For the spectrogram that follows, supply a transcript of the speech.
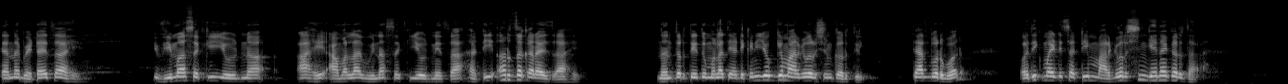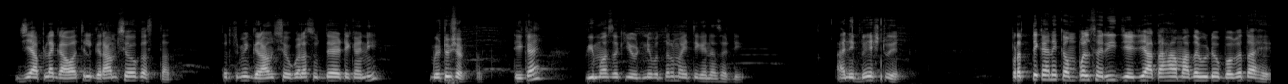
त्यांना भेटायचं आहे की विमा सखी योजना आहे. आम्हाला विमा सखी योजनेचा साठी अर्ज करायचा आहे. नंतर ते तुम्हाला त्या ठिकाणी योग्य मार्गदर्शन करतील. त्याचबरोबर अधिक माहितीसाठी मार्गदर्शन घेण्याकरता जे आपल्या गावातील ग्रामसेवक असतात तर तुम्ही ग्रामसेवकाला सुद्धा या ठिकाणी भेटू शकता. ठीक आहे? विमा सखी योजनेबद्दल माहिती घेण्यासाठी. आणि बेस्ट वे प्रत्येकाने कंपल्सरी जे जे आता हा माझा व्हिडिओ बघत आहे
